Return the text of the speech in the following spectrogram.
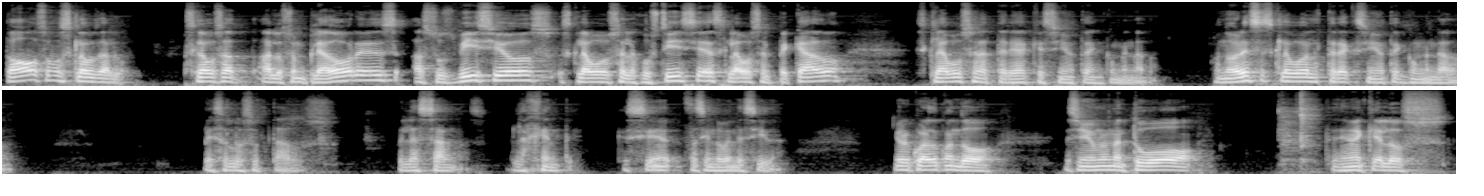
Todos somos esclavos de algo. Esclavos a, los empleadores, a sus vicios, esclavos a la justicia, esclavos al pecado, esclavos a la tarea que el Señor te ha encomendado. Cuando eres esclavo de la tarea que el Señor te ha encomendado, ves los resultados, ves las almas, la gente que está siendo bendecida. Yo recuerdo cuando el Señor me mantuvo, tenía que a los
